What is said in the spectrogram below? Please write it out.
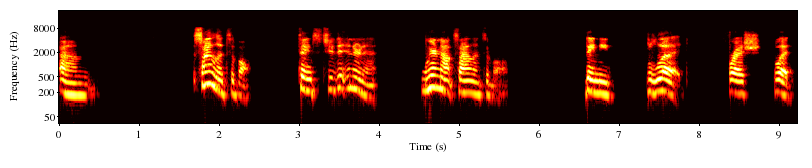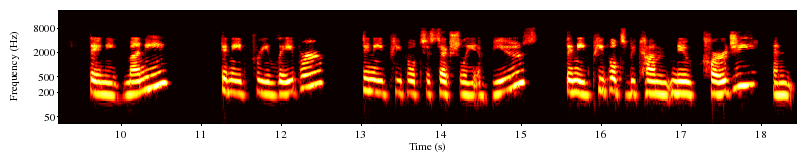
um, silenceable thanks to the internet. We're not silenceable. They need blood, fresh blood. They need money. They need free labor. They need people to sexually abuse. They need people to become new clergy and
